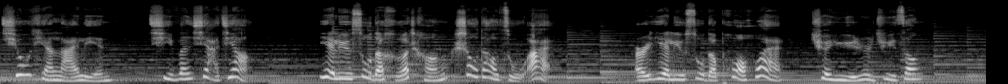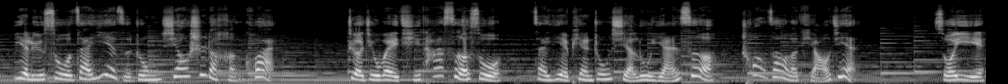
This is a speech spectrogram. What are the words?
秋天来临，气温下降，叶绿素的合成受到阻碍，而叶绿素的破坏。却与日俱增，叶绿素在叶子中消失得很快，这就为其他色素在叶片中显露颜色创造了条件。所以，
